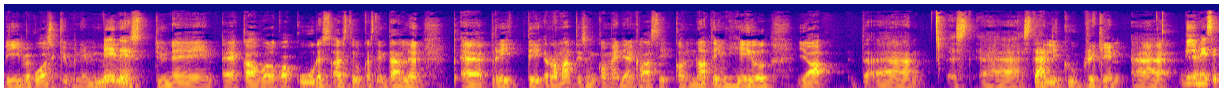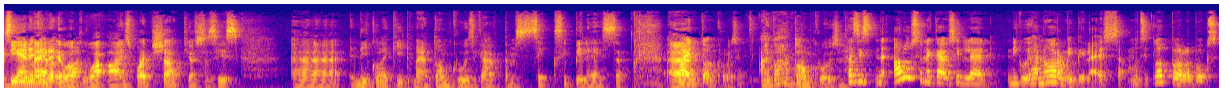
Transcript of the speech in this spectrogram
viime vuosikymmenen menestynein äh, kauhuelokuva kuudes aisti julkaistiin tällöin. Äh, britti romanttisen komedian klassikko Notting Hill ja äh, St- Stanley Kubrickin äh, Viimeiseksi viimeinen elokuva. elokuva Ice White Shot, jossa siis äh, Nicole Kidman ja Tom Cruise käyvät tämmöisissä seksibileissä. Äh, Vain Tom Cruise. Ai vaan Tom Cruise. Tai siis ne, alussa ne käy silleen niin kuin ihan normibileissä, mutta sitten loppujen lopuksi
